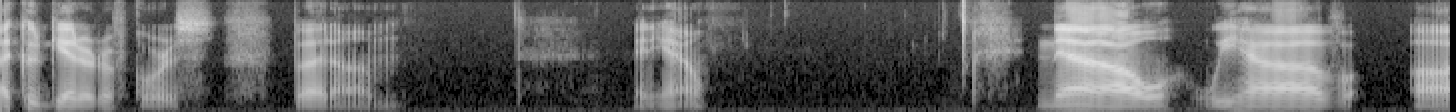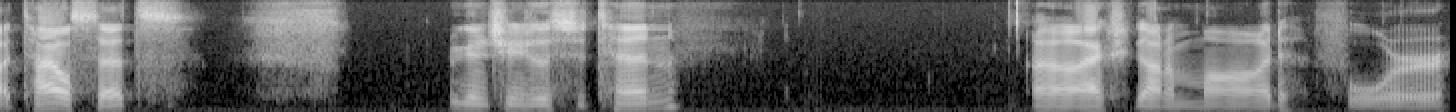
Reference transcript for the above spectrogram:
I could get it, of course, but um, anyhow. Now we have uh, tile sets. We're going to change this to 10. Uh, I actually got a mod for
